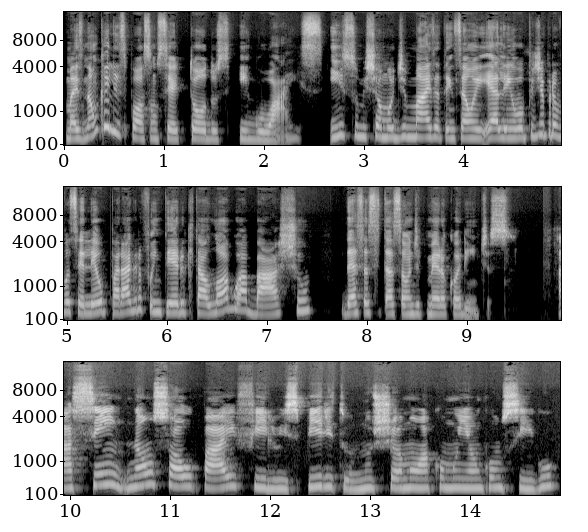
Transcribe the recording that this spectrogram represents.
mas não que eles possam ser todos iguais. Isso me chamou demais a atenção. E Ellen, eu vou pedir para você ler o parágrafo inteiro que está logo abaixo dessa citação de 1 Coríntios. Assim, não só o Pai, Filho e Espírito nos chamam à comunhão consigo,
